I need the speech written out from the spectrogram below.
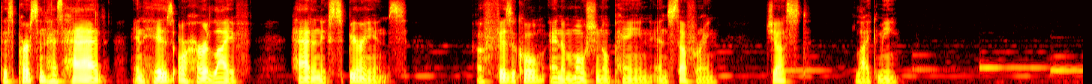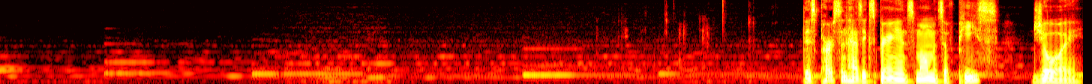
This person has had in his or her life had an experience of physical and emotional pain and suffering just like me. This person has experienced moments of peace, joy,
